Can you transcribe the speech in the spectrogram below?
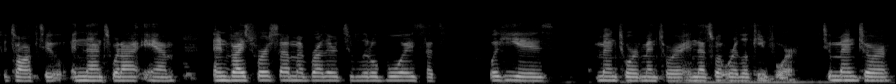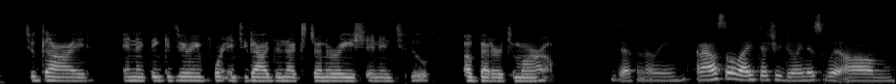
to talk to, and that's what I am, and vice versa. My brother to little boys, that's what he is mentor, mentor, and that's what we're looking for to mentor, to guide, And I think it's very important to guide the next generation into a better tomorrow. Definitely. And I also like that you're doing this with um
